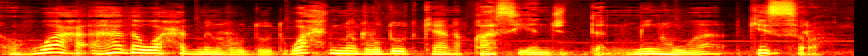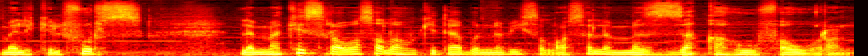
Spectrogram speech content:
هو هذا واحد من الردود. واحد من الردود كان قاسيا جدا. من هو؟ كسرى ملك الفرس. لما كسرى وصله كتاب النبي صلى الله عليه وسلم مزقه فورا.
